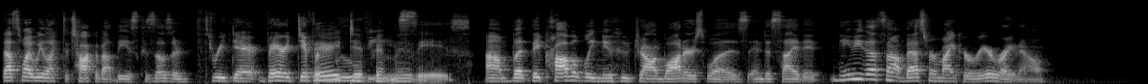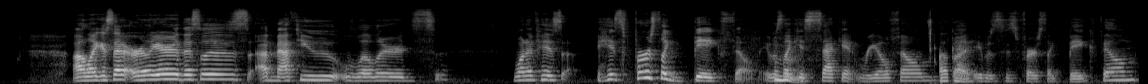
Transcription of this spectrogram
That's why we like to talk about these because those are three da- very different Very movies. different movies. Um, but they probably knew who John Waters was and decided maybe that's not best for my career right now. Uh, like I said earlier, this was uh, Matthew Lillard's one of his his first like big film. It was like his second real film, but it was his first like big film.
